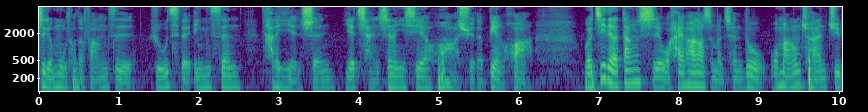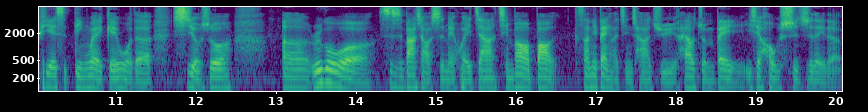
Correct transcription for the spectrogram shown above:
这个木头的房子如此的阴森，他的眼神也产生了一些化学的变化。我记得当时我害怕到什么程度，我马上传 GPS 定位给我的室友说：“呃，如果我四十八小时没回家，请帮我报 Sunnybank 的警察局，还要准备一些后事之类的。”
